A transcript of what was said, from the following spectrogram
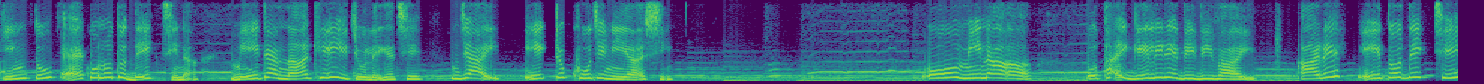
কিন্তু এখনও তো দেখছি না। মেয়েটা না খেয়েই চলে গেছে। যাই, একটু খুঁজে নিয়ে আসি। ও মিনা, কোথায় গেলি রে দিদি ভাই আরে এই তো দেখছি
